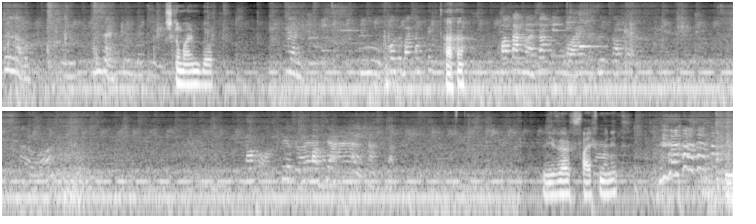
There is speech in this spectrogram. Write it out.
ซื้อหรอไม่ใส่ Ska man hem door? เงินโคตรบ้านต้องปิด Haha. ขอตังค์หน่อยสักร้อยจะซื้อกาแฟฮัลโหลพ่อขอเรียบร้อยแล้วจ้าค่ะ We work five minutes. We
